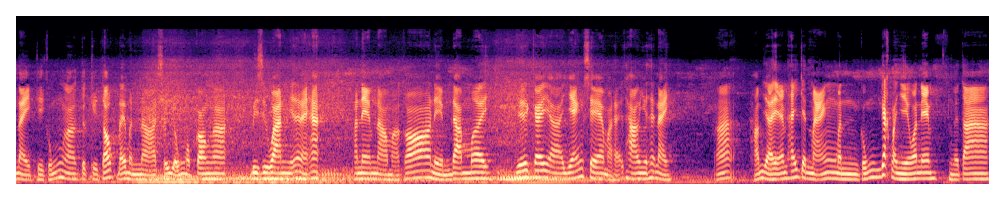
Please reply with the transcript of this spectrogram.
này thì cũng ờ, cực kỳ tốt để mình ờ, sử dụng một con ờ, uh, BZ1 như thế này ha. Anh em nào mà có niềm đam mê với cái dáng xe mà thể thao như thế này đó hôm giờ thì em thấy trên mạng mình cũng rất là nhiều anh em. Người ta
